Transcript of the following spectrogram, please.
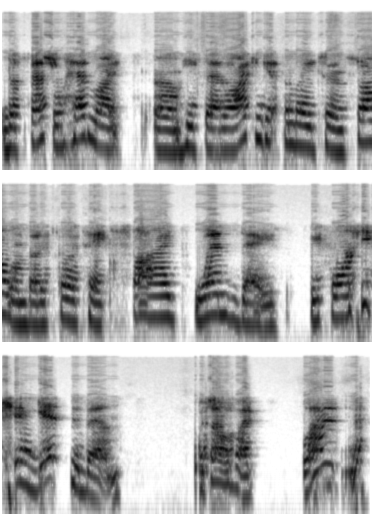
the special headlights, um, he said, well, I can get somebody to install them, but it's going to take five Wednesdays before he can get to them. Which I was like, what?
